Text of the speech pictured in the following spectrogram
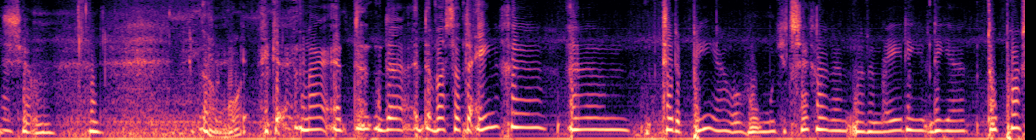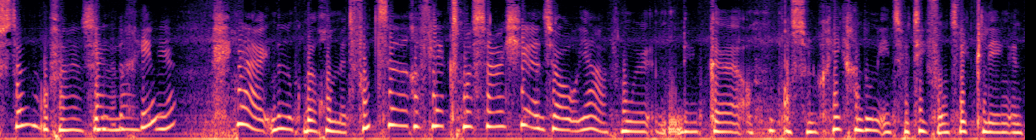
Dus, ja, Nou, mooi. Ik, maar het, de, de- was dat de enige ehm, therapie, ja, hoe, hoe moet je het zeggen, een remedie die je toepaste? Of, eh, zijn In het er begin? Ja? Ja, ik ben ook begonnen met voetreflexmassage en zo, ja, ik denk eh astrologie gaan doen, intuïtieve ontwikkeling en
